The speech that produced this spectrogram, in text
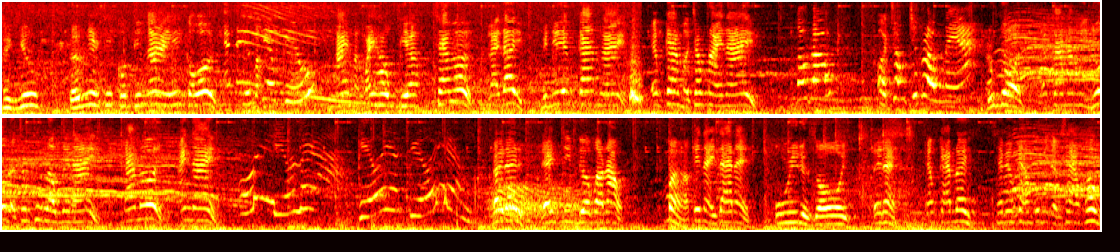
Hình như tớ nghe thấy có tiếng ai ấy cậu ơi. Em đến kêu cứu. Ai mặc váy hồng kìa. Trang ơi lại đây. Hình như em cam này. Em cam ở trong này này. Đâu đâu? Ở trong chiếc lồng này á. Đúng rồi em cam đang bị nhốt ở trong chiếc lồng này này. Cam ơi anh này. Ôi, nè Cứu em, cứu em. Đây đây để anh tìm đường vào nào. Mở cái này ra này. Ui được rồi. Đây này em cam đây. Xem em cam có bị làm sao không.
